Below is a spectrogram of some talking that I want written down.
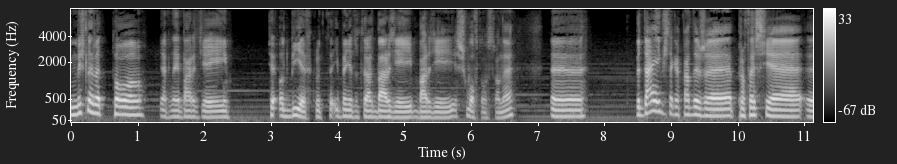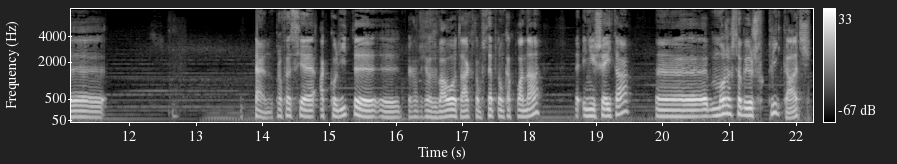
I myślę, że to jak najbardziej się odbije wkrótce i będzie to coraz bardziej, bardziej szło w tą stronę. Y, wydaje mi się tak naprawdę, że profesję y, ten, profesję akolity, jak to się nazywało, tak, tą wstępną kapłana, initiata, możesz sobie już wklikać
